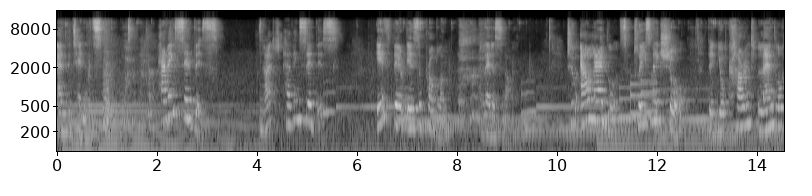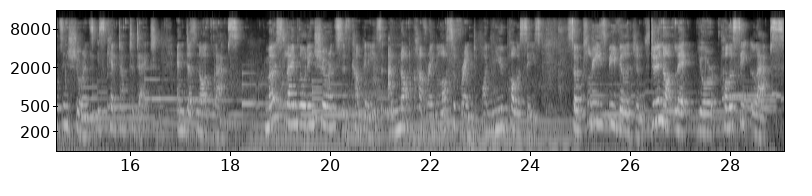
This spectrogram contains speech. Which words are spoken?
and the tenants. Having said this, having said this, if there is a problem, let us know. To our landlords, please make sure that your current landlord's insurance is kept up to date and does not lapse. Most landlord insurances companies are not covering loss of rent on new policies, so please be vigilant. Do not let your policy lapse.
